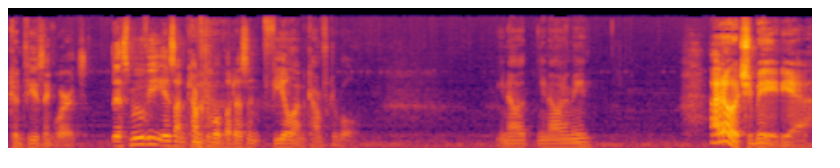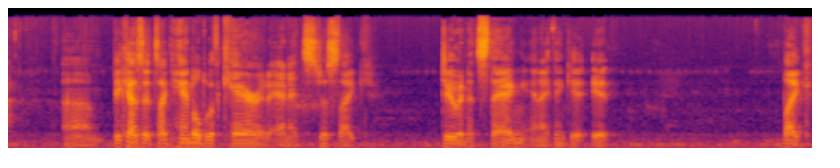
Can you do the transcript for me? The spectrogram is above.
confusing words. This movie is uncomfortable but doesn't feel uncomfortable. You know, you know what I mean? I know what you mean, yeah. Um, because it's like handled with care and, and it's just like doing its thing. And I think it, it like,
